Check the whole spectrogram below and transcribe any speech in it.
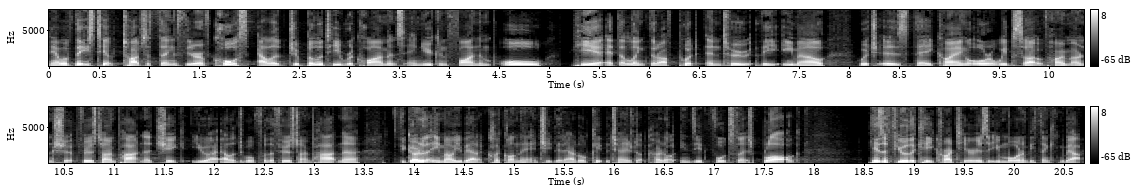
Now, with these types of things, there are, of course, eligibility requirements, and you can find them all here at the link that I've put into the email, which is the Kāinga Ora website with home ownership, first home partner. Check you are eligible for the first home partner. If you go to the email, you'll be able to click on that and check that out, or keepthechange.co.nz forward slash blog. Here's a few of the key criteria that you might want to be thinking about.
